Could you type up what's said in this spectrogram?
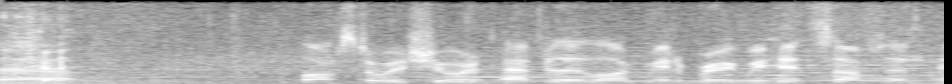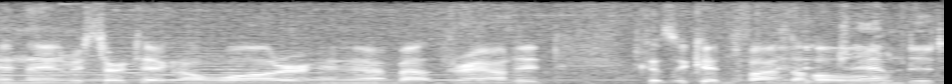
uh, long story short, after they locked me in the brig, we hit something, and then we started taking on water, and I about drowned it because they couldn't find the hole. Drowned it.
